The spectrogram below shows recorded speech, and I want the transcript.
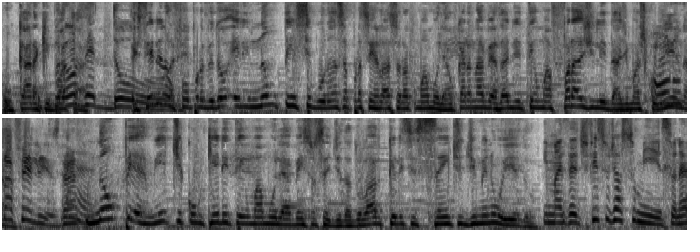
o cara que bota. Provedor. Se ele não for provedor, ele não tem segurança pra se relacionar com uma mulher. O cara, na verdade, ele tem uma fragilidade Ou masculina. não tá feliz, né? Não permite com que ele tenha uma mulher bem sucedida do lado, porque ele se sente diminuído. E- Mas é difícil de assumir isso, né,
